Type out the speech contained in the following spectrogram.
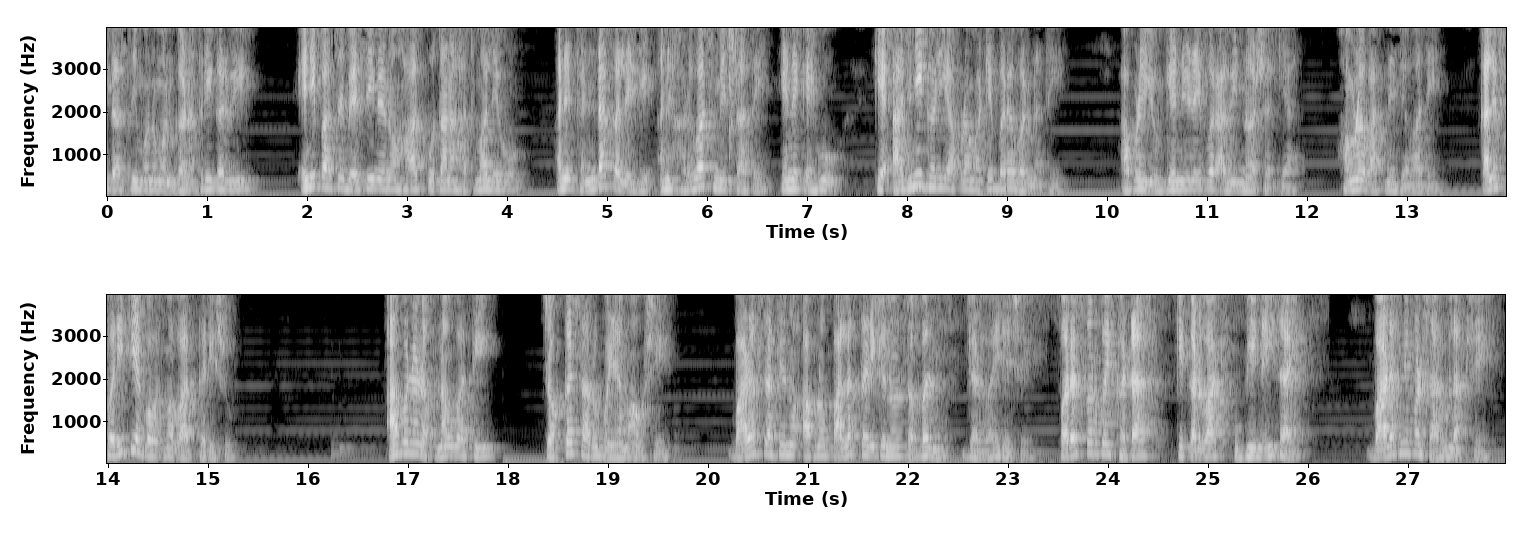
દસની મનોમન ગણતરી કરવી, એની પાસે બેસીને એનો હાથ પોતાના હાથમાં લેવો અને ઠંડા કલેજી અને હળવા સ્મિત સાથે એને કહેવું કે આજની ઘડી આપણા માટે બરાબર નથી. આપણે યોગ્ય નિર્ણય પર આવી ન શક્યા. હમણાં વાતને જવા દે. કાલે ફરીથી આ બાબતમાં વાત કરીશું. આ વલણ અપનાવવાથી ચોક્કસ સારું પરિણામ આવશે. બાળક સાથેનો આપણો પાલક તરીકેનો સંબંધ જળવાઈ રહેશે. પરસ્પર કોઈ ખટાશ કે કડવાટ ઊભી નહીં થાય. બાળકને પણ સારું લાગશે.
